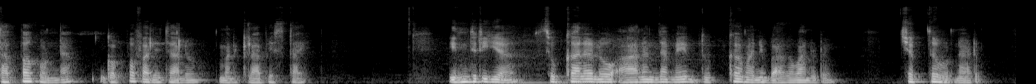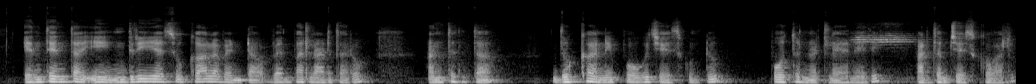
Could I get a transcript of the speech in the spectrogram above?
తప్పకుండా గొప్ప ఫలితాలు మనకి లభిస్తాయి. ఇంద్రియ సుఖాలలో ఆనందమే దుఃఖం అని భగవానుడు చెప్తూ ఉన్నాడు. ఎంతెంత ఈ ఇంద్రియ సుఖాల వెంట వెంపర్లాడతారో అంతంత దుఃఖాన్ని పోగు చేసుకుంటూ పోతున్నట్లే అనేది అర్థం చేసుకోవాలి.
